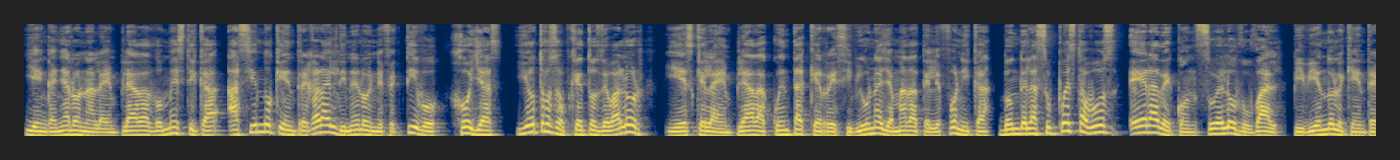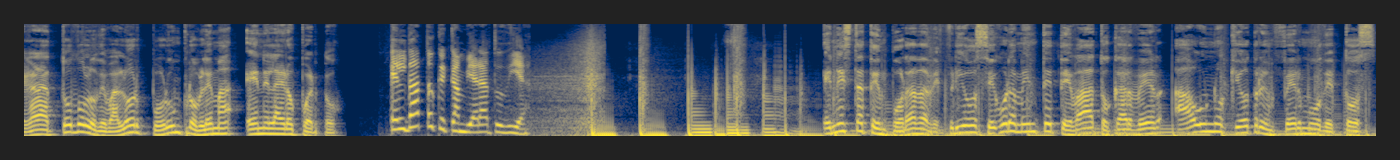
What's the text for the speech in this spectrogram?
y engañaron a la empleada doméstica haciendo que entregara el dinero en efectivo, joyas y otros objetos de valor. Y es que la empleada cuenta que recibió una llamada telefónica donde la supuesta voz era de Consuelo Duval, pidiéndole que entregara todo lo de valor por un problema en el aeropuerto. El dato que cambiará tu día. En esta temporada de frío seguramente te va a tocar ver a uno que otro enfermo de tos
